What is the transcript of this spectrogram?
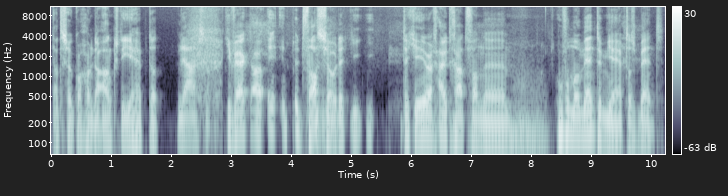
dat is ook wel gewoon de angst die je hebt. Dat Ja, snap ik. je werkt, het was zo dat je, dat je heel erg uitgaat van eh, hoeveel momentum je hebt als band.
